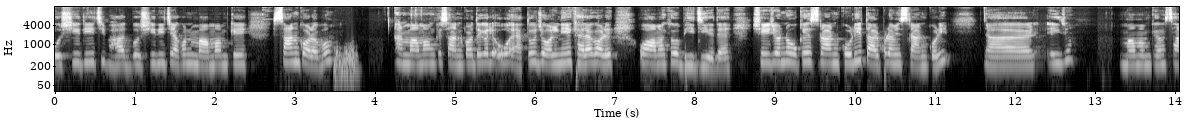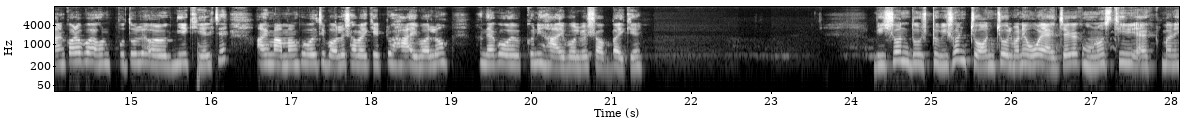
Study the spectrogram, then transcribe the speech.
বসিয়ে দিয়েছি, ভাত বসিয়ে দিয়েছি। এখন মামামকে স্নান করাবো। আর মামা আমাকে স্নান করাতে গেলে ও এত জল নিয়ে খেলা করে, ও আমাকেও ভিজিয়ে দেয়। সেই জন্য ওকে স্নান করি তারপর আমি স্নান করি। আর এই যে মামামকে এখন স্নান করাবো, এখন পুতুল নিয়ে খেলছে। আমি মামামকে বলছি, বলো সবাইকে একটু হাই বলো। দেখো এক্ষুনি হাই বলবে সবাইকে। ভীষণ দুষ্টু, ভীষণ চঞ্চল মানে ও এক জায়গায় মনস্থির, এক মানে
